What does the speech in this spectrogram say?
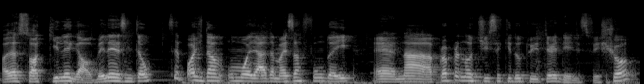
Olha só que legal, beleza? Então você pode dar uma olhada mais a fundo aí é, na própria notícia aqui do Twitter deles, fechou?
